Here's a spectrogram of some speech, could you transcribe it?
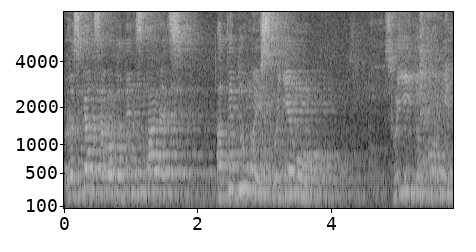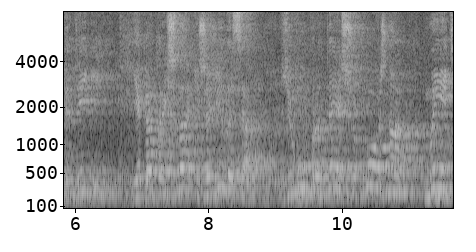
розказував один старець, а ти думаєш своєму, своїй духовній дитині, яка прийшла і жалілася йому про те, що кожна мить,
